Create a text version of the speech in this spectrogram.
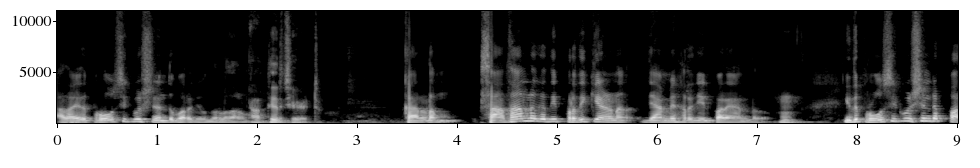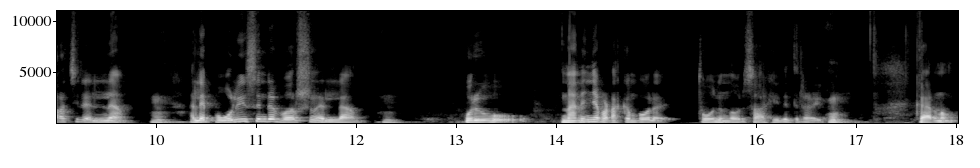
അതായത് പ്രോസിക്യൂഷൻ എന്ത് പറഞ്ഞു എന്നുള്ളതാണ്. തീർച്ചയായിട്ടും. കാരണം സാധാരണഗതി പ്രതിക്കാണ് ജാമ്യ ഹർജിയിൽ പറയാനുള്ളത്. ഇത് പ്രോസിക്യൂഷന്റെ പറച്ചിലെല്ലാം. അല്ലെ പോലീസിന്റെ വേർഷൻ എല്ലാം ഒരു നനഞ്ഞ പടക്കം പോലെ തോന്നുന്ന ഒരു സാഹചര്യത്തിലായിരിക്കും. കാരണം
